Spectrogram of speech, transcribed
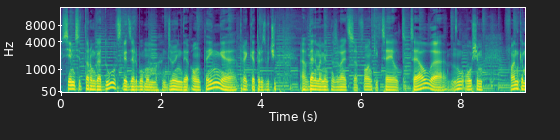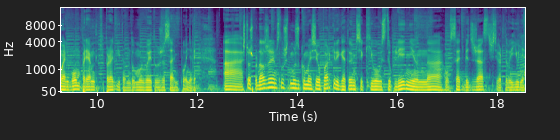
в 1972 году вслед за альбомом Doing the Own Thing. Э, трек, который звучит э, в данный момент называется Funky Tale to Tell. Э, ну, в общем, фанком альбом прям-таки пропитан, думаю, вы это уже сами поняли. А что ж, продолжаем слушать музыку Мэссио Паркера и готовимся к его выступлению на усадьбе джаз 4 июня.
